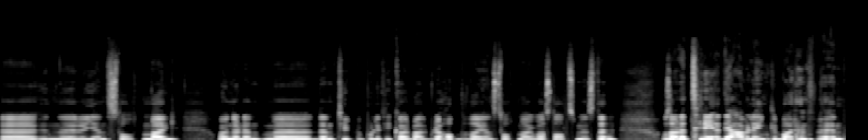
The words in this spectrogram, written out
eh, under Jens Stoltenberg. Og under den, eh, den, type politikk Arbeiderpartiet hadde da Jens Stoltenberg var statsminister. Og så er Det tredje er vel egentlig bare en, en,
